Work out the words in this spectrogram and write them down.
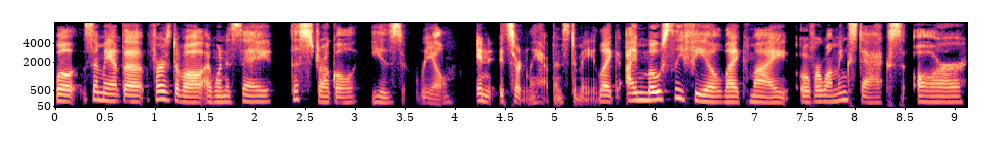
Well, Samantha, first of all, I want to say the struggle is real. And it certainly happens to me. Like, I mostly feel like my overwhelming stacks are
